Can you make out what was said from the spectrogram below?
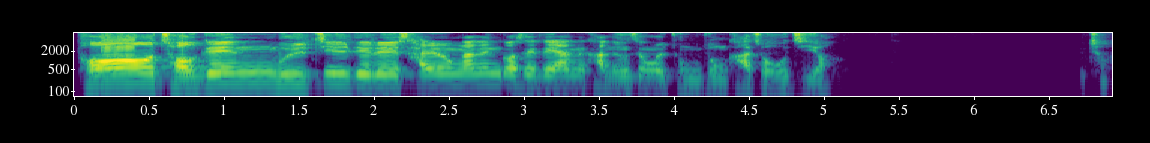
더 적은 물질들을 사용하는 것에 대한 가능성을 종종 가져오지요. 그쵸?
